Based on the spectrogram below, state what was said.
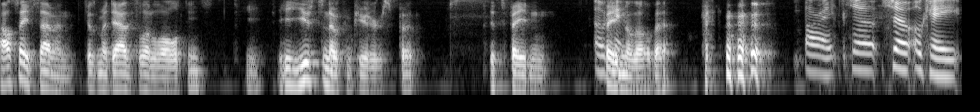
I'll say seven because my dad's a little old. He's he, he used to know computers, but it's fading. It's Okay. fading a little bit. All right. So, so okay.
